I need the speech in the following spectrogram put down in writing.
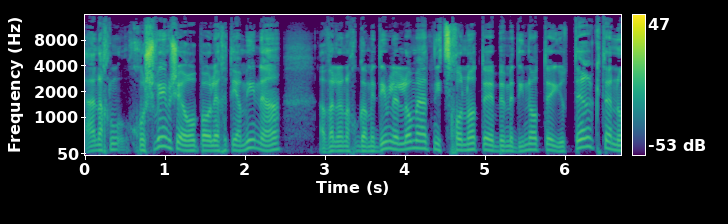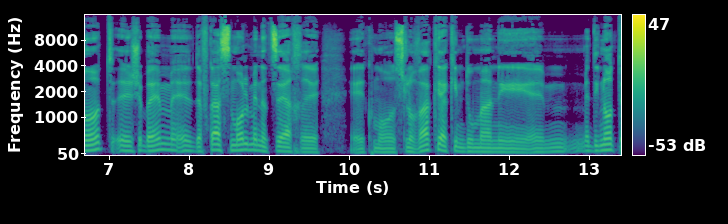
אנחנו חושבים שאירופה הולכת ימינה, אבל אנחנו גם עדים ללא מעט ניצחונות במדינות יותר קטנות, שבהן דווקא השמאל מנצח, כמו סלובקיה כמדומני, מדינות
